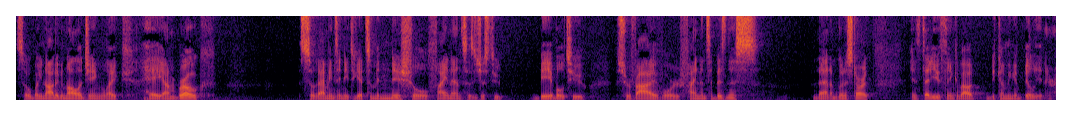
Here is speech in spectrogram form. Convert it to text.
So by not acknowledging like, hey, I'm broke, so that means I need to get some initial finances just to be able to survive or finance a business that I'm going to start. Instead, you think about becoming a billionaire.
